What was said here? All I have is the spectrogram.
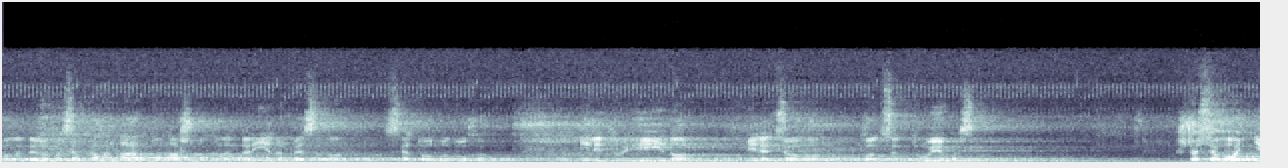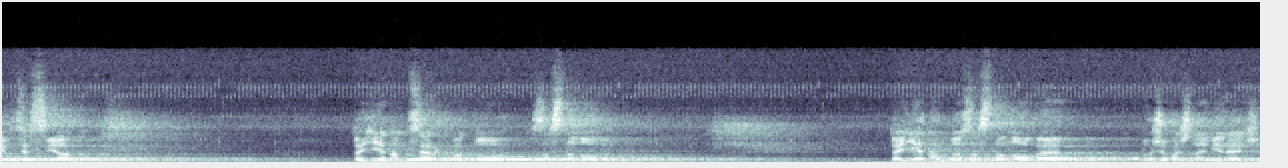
коли дивимося в календар, то в нашому календарі написано Святого Духа. І літургійно біля цього концентруємося. Що сьогодні в це свято дає нам церква до застанови? Дає нам до застанови дуже важливі речі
